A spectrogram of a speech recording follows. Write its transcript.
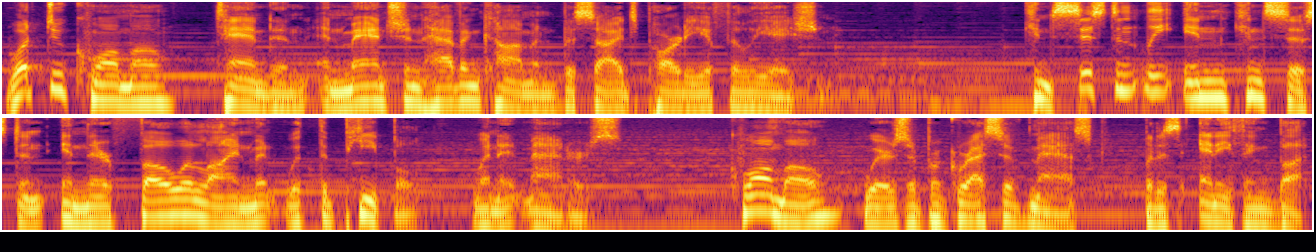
What do Cuomo, Tanden, and Manchin have in common besides party affiliation? Consistently inconsistent in their faux alignment with the people when it matters. Cuomo wears a progressive mask, but is anything but.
